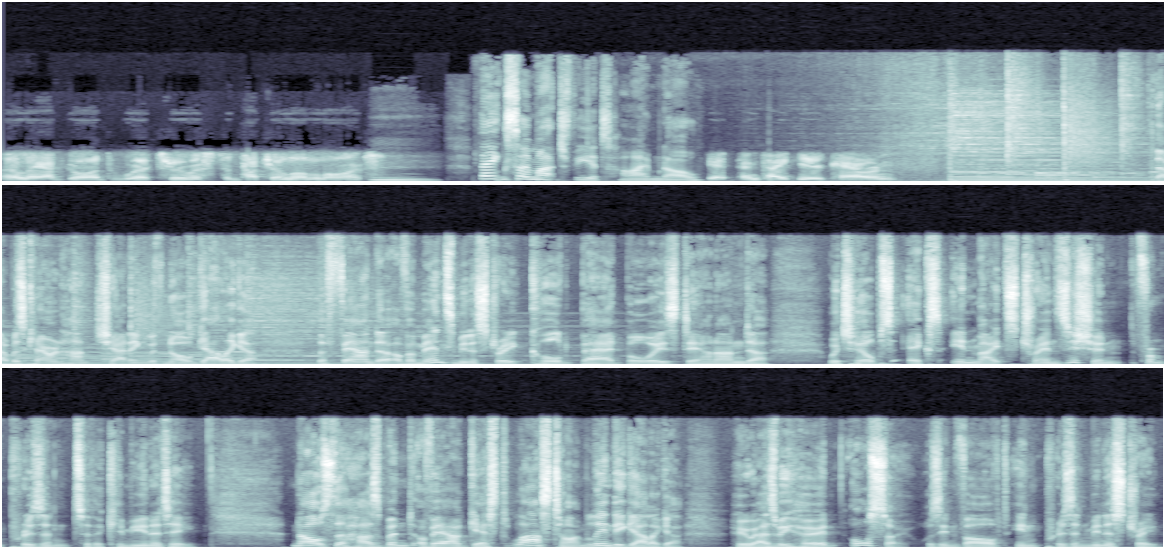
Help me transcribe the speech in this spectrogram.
allowed God to work through us to touch a lot of lives. Thanks so much for your time, Noel. Yeah, and thank you, Karen. That was Karen Hunt chatting with Noel Gallagher, the founder of a men's ministry called Bad Boys Down Under, which helps ex inmates transition from prison to the community. Noel's the husband of our guest last time, Lindy Gallagher, who, as we heard, also was involved in prison ministry.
